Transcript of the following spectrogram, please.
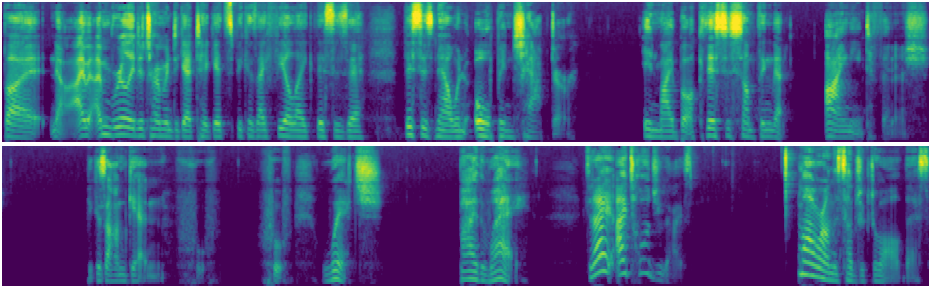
but no I'm, I'm really determined to get tickets because i feel like this is a this is now an open chapter in my book this is something that i need to finish because i'm getting which by the way did i i told you guys while we're on the subject of all of this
